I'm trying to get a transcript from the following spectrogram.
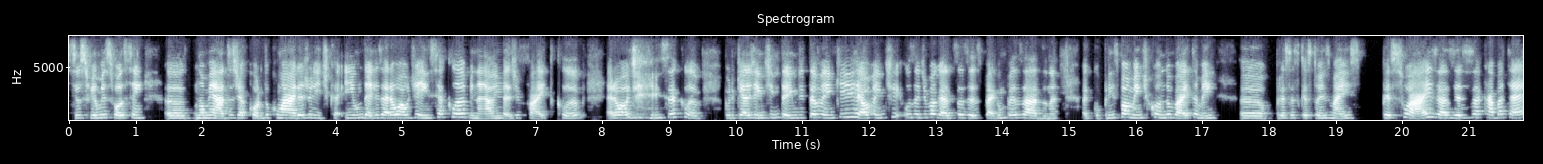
Se os filmes fossem uh, nomeados de acordo com a área jurídica. E um deles era o Audiência Club, né? Ao invés de Fight Club, era o Audiência Club. Porque a gente entende também que realmente os advogados às vezes pegam pesado, né? Principalmente quando vai também uh, para essas questões mais pessoais, às vezes acaba até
